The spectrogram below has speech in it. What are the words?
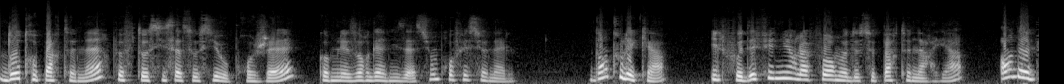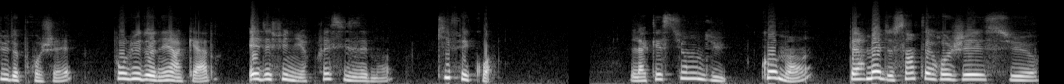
D'autres partenaires peuvent aussi s'associer au projet, comme les organisations professionnelles. Dans tous les cas, il faut définir la forme de ce partenariat en début de projet pour lui donner un cadre et définir précisément qui fait quoi. La question du comment permet de s'interroger sur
